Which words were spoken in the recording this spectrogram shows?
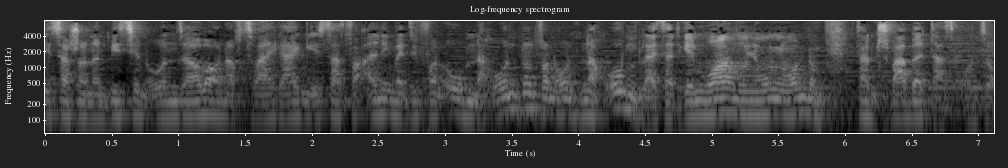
ist das schon ein bisschen unsauber und auf zwei Geigen ist das vor allen Dingen, wenn sie von oben nach unten und von unten nach oben gleichzeitig gehen, dann schwabbelt das und so.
